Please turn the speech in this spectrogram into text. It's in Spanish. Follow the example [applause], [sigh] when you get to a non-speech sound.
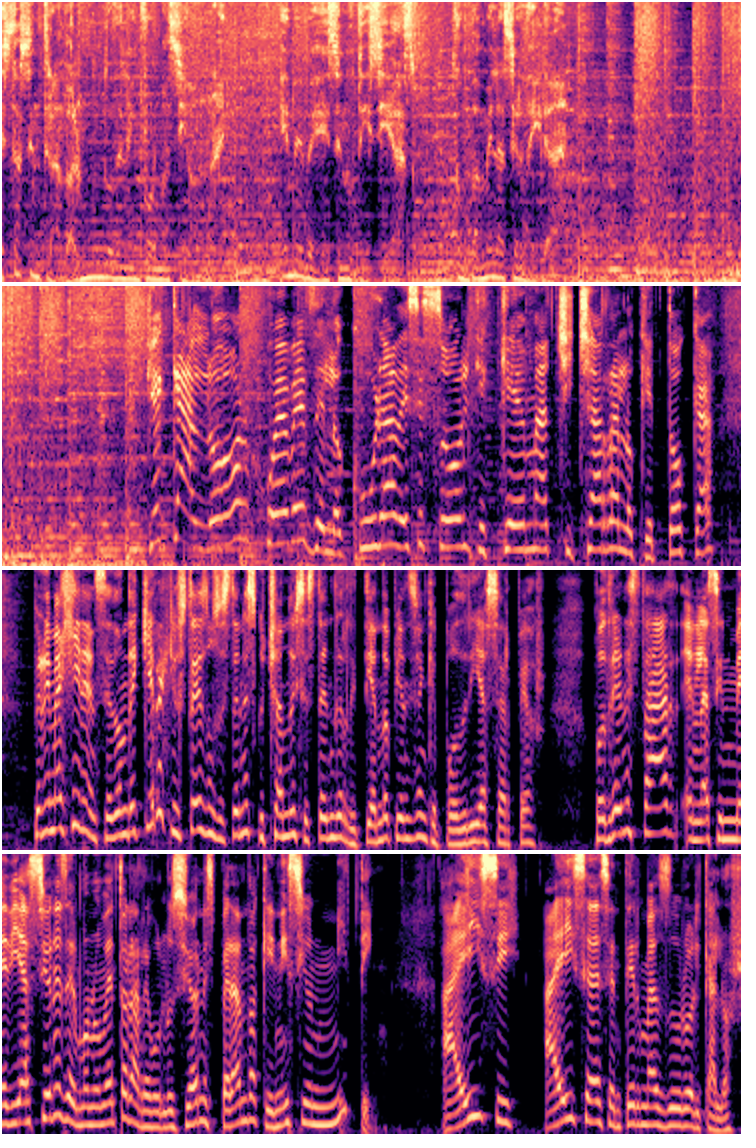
Estás entrando al mundo de la información. MBS Noticias con Pamela Cerdeira. ¡Qué calor! Jueves de locura, de ese sol que quema, chicharra lo que toca. Pero imagínense, donde quiera que ustedes nos estén escuchando y se estén derritiendo, piensen que podría ser peor. Podrían estar en las inmediaciones del Monumento a la Revolución esperando a que inicie un meeting. Ahí sí, ahí se ha de sentir más duro el calor.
